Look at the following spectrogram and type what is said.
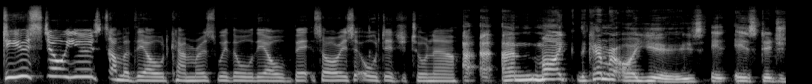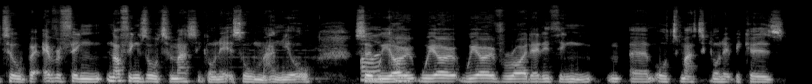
Do you still use some of the old cameras with all the old bits, or is it all digital now? Uh, uh, um, my the camera I use it is digital, but everything nothing's automatic on it. It's all manual. So Oh, we okay. o- we o- we override anything um, automatic on it because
